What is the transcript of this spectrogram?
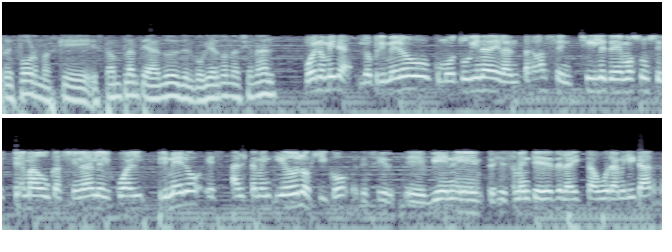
reformas que están planteando desde el gobierno nacional? Bueno, mira, lo primero, como tú bien adelantabas, en Chile tenemos un sistema educacional el cual primero es altamente ideológico, es decir, eh, viene precisamente desde la dictadura militar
